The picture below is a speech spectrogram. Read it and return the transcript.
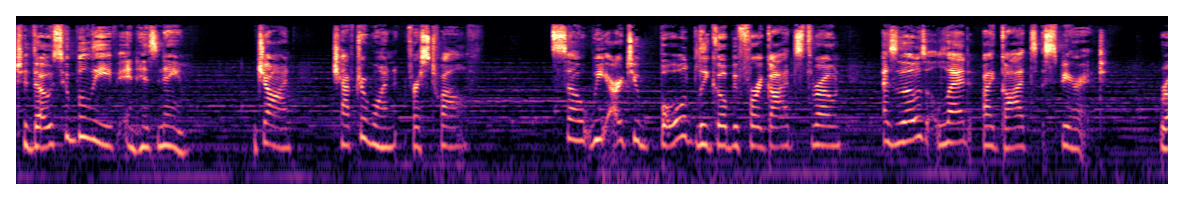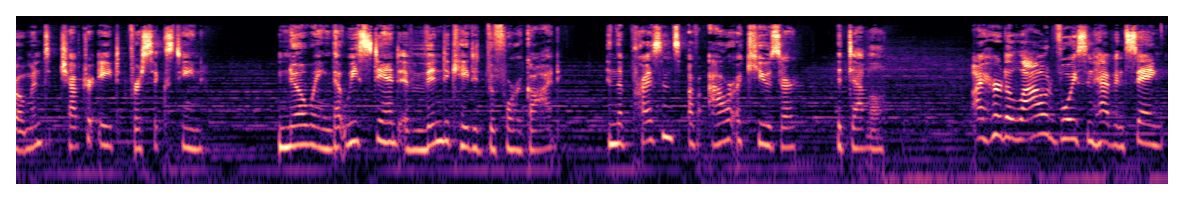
to those who believe in his name. John chapter 1 verse 12. So we are to boldly go before God's throne as those led by God's Spirit. Romans chapter 8 verse 16. Knowing that we stand vindicated before God in the presence of our accuser, the devil. I heard a loud voice in heaven saying,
